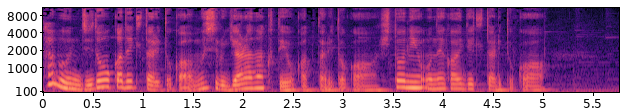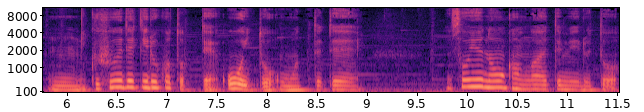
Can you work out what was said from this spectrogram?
多分自動化できたりとかむしろやらなくてよかったりとか人にお願いできたりとか、うん、工夫できることって多いと思っててそういうのを考えてみると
